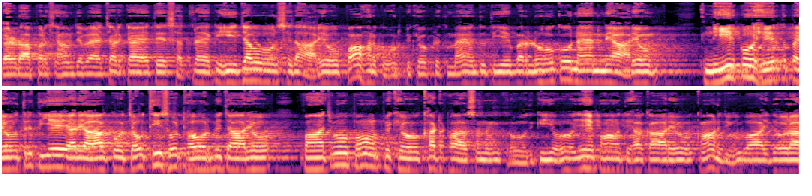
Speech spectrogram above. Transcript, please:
ਗਰੜਾ ਪਰ ਸਿਆਮ ਜਬੈ ਚੜ ਤੇ ਸਤਰੈ ਕੀ ਜਬ ਔਰ ਸਿਧਾਰਿਓ। ਪਾਹਨ ਕੋਟ ਪਿਖਿਓ ਪ੍ਰਥਮੈ ਦੁਤੀਏ ਬਰ ਲੋਹ ਕੋ ਨੈਣ ਨਿਹਾਰਿਓ। ਨੀਰ ਕੋ ਹੀਰਤ ਪਇਓ ਤ੍ਰਿਤੀਏ ਅਰਿਆ ਕੋ ਚੌਥੀ ਸੋ ਠੌਰ ਵਿਚਾਰਿਓ, ਪਾਂਚਵੋਂ ਪੌਣ ਪਿਖਿਓ ਖਟ ਫਾਸਨ ਕ੍ਰੋਧ ਕੀਓ, ਇਹ ਪਾਂਤ ਹਕਾਰਿਓ ਕਾਣ ਜੂ ਬਾਜ ਦੋਰਾ।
